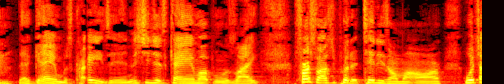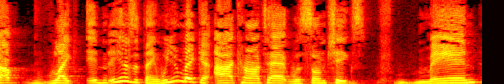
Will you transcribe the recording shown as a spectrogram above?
that game was crazy. And then she just came up and was like, first of all, she put her titties on my arm, which I, like, and here's the thing, when you're making eye contact with some chick's man,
